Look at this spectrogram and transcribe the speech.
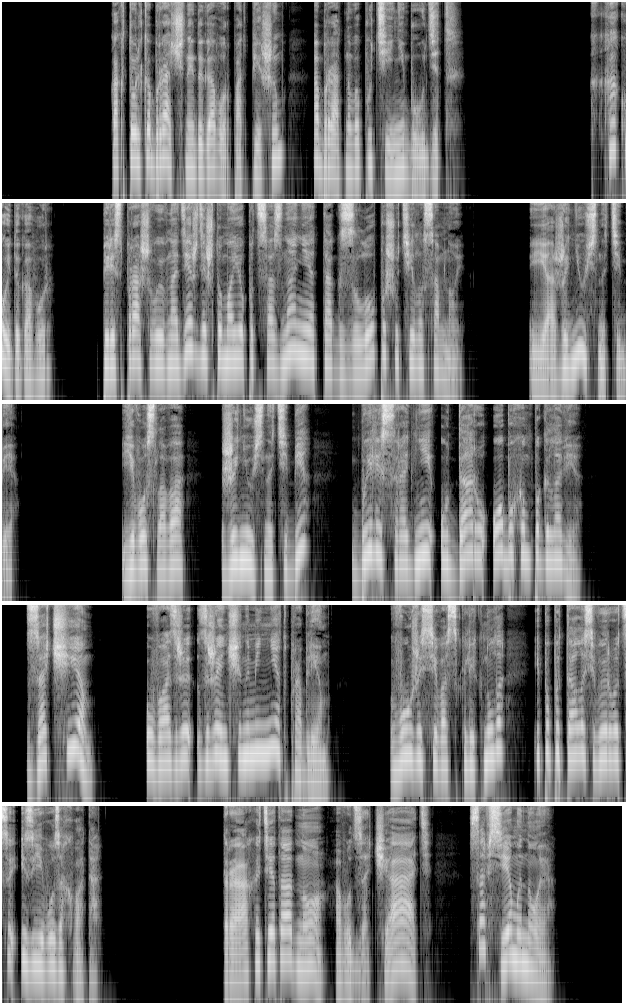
Как только брачный договор подпишем, обратного пути не будет. Какой договор? Переспрашиваю в надежде, что мое подсознание так зло пошутило со мной. Я женюсь на тебе. Его слова «женюсь на тебе» — были сродни удару обухом по голове. «Зачем? У вас же с женщинами нет проблем!» В ужасе воскликнула и попыталась вырваться из его захвата. Трахать — это одно, а вот зачать — совсем иное.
